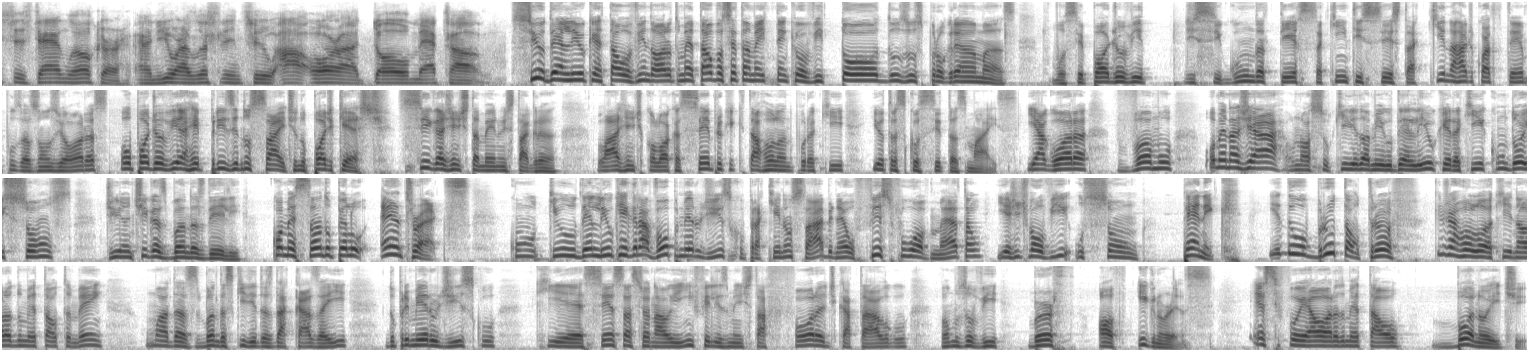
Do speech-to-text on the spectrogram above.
This is Dan Lilker, and you are listening to A Hora do Metal. Se o Dan Lilker tá ouvindo a Hora do Metal, você também tem que ouvir todos os programas. Você pode ouvir de segunda, terça, quinta e sexta aqui na Rádio Quatro Tempos às 11 horas, ou pode ouvir a reprise no site, no podcast. Siga a gente também no Instagram. Lá a gente coloca sempre o que está rolando por aqui e outras cositas mais. E agora vamos homenagear o nosso querido amigo Dan Lilker aqui com dois sons de antigas bandas dele. Começando pelo Anthrax, com que o Dan Lilker gravou o primeiro disco, para quem não sabe, né, o Fistful of Metal, e a gente vai ouvir o som Panic e do Brutal Truth, que já rolou aqui na hora do metal também, uma das bandas queridas da casa aí, do primeiro disco que é sensacional e infelizmente está fora de catálogo. Vamos ouvir Birth of Ignorance. Esse foi a Hora do Metal. Boa noite.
